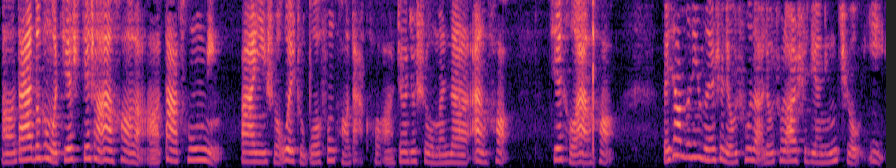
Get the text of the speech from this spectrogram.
嗯，大家都跟我接接上暗号了啊！大聪明八一说为主播疯狂打 call 啊，这个就是我们的暗号，接头暗号。北向资金昨天是流出的，流出了二十点零九亿。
